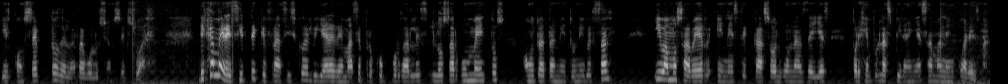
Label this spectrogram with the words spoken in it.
y el concepto de la revolución sexual. Déjame decirte que Francisco del Villar además se preocupó por darles los argumentos a un tratamiento universal. Y vamos a ver en este caso algunas de ellas, por ejemplo, Las pirañas aman en cuaresma.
